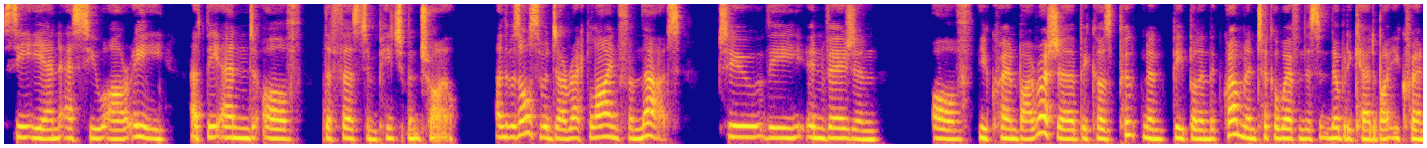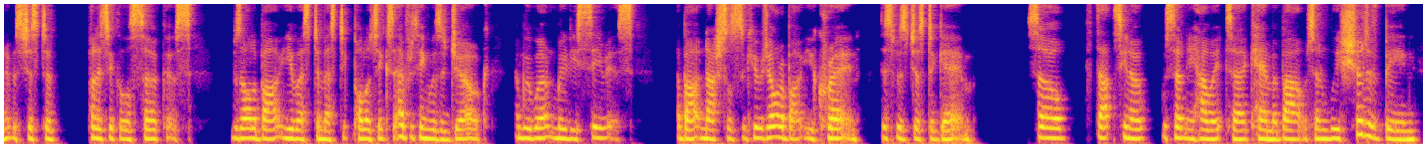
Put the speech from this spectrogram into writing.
C E N S U R E, at the end of the first impeachment trial. And there was also a direct line from that to the invasion of Ukraine by Russia because Putin and people in the Kremlin took away from this and nobody cared about Ukraine. It was just a political circus. Was all about US domestic politics. Everything was a joke, and we weren't really serious about national security or about Ukraine. This was just a game. So that's, you know, certainly how it uh, came about. And we should have been,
